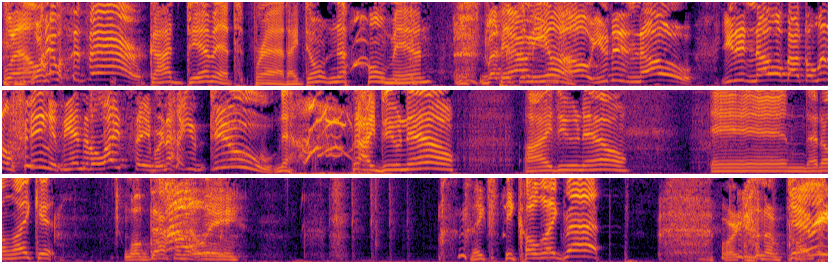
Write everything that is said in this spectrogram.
well. Why was it there? God damn it, Brad! I don't know, man. But pissing now me you off. know. You didn't know. You didn't know about the little thing at the end of the lightsaber. Now you do. Now, I do now. I do now. And I don't like it. Well, definitely, Makes me go like that. we're gonna Jerry?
